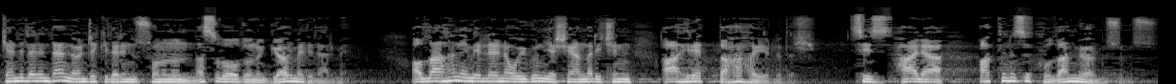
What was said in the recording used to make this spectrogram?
kendilerinden öncekilerin sonunun nasıl olduğunu görmediler mi? Allah'ın emirlerine uygun yaşayanlar için ahiret daha hayırlıdır. Siz hala aklınızı kullanmıyor musunuz?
